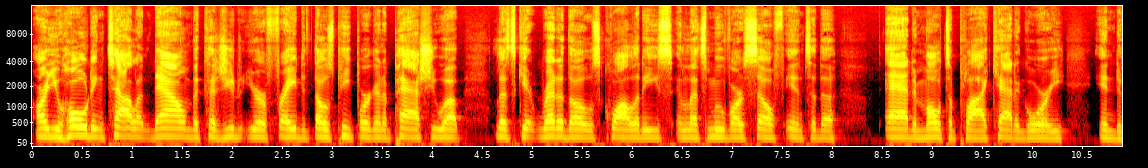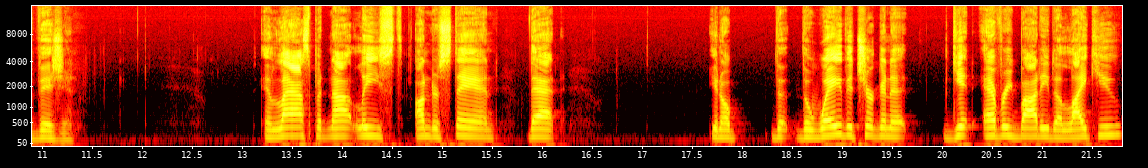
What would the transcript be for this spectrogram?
Are you holding talent down because you, you're afraid that those people are going to pass you up? Let's get rid of those qualities and let's move ourselves into the add and multiply category in division. And last but not least, understand that you know the the way that you're going to get everybody to like you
